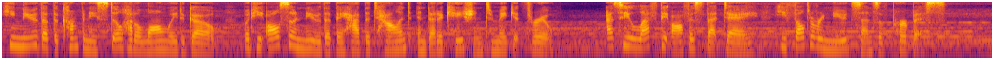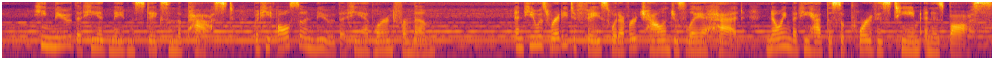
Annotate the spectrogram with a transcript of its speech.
He knew that the company still had a long way to go, but he also knew that they had the talent and dedication to make it through. As he left the office that day, he felt a renewed sense of purpose. He knew that he had made mistakes in the past, but he also knew that he had learned from them. And he was ready to face whatever challenges lay ahead, knowing that he had the support of his team and his boss.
